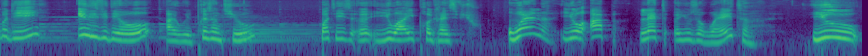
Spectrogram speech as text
everybody, in this video I will present you what is a UI progress view. When your app let a user wait, you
